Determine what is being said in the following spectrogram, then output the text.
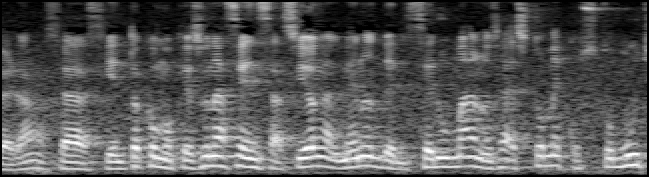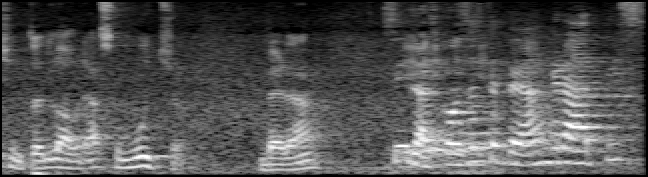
¿verdad? O sea, siento como que es una sensación, al menos del ser humano. O sea, esto me costó mucho, entonces lo abrazo mucho, ¿verdad? Sí, las cosas que te dan gratis,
